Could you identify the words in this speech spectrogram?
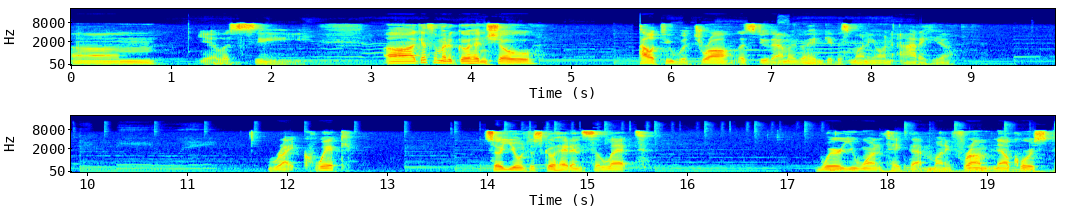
um, yeah let's see. Uh, I guess I'm gonna go ahead and show how to withdraw. Let's do that. I'm gonna go ahead and get this money on out of here. Right quick. So you'll just go ahead and select where you want to take that money from. Now, of course,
